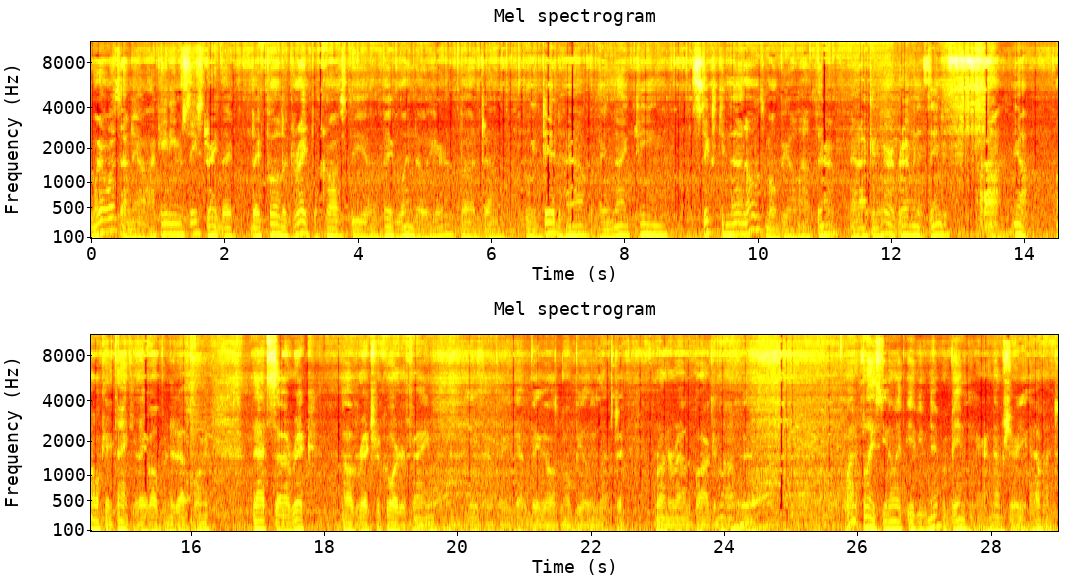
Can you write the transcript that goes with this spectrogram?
where was I now? I can't even see straight. They they pulled a drape across the uh, big window here, but uh, we did have a 1969 Oldsmobile out there, and I can hear it revving its engine. Oh, yeah. Okay, thank you. They've opened it up for me. That's uh, Rick of Rick's Recorder fame. He's got a big Oldsmobile. He likes to run around the parking lot with. Quite a place, you know, if, if you've never been here, and I'm sure you haven't,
